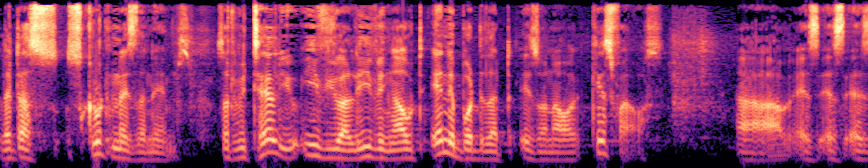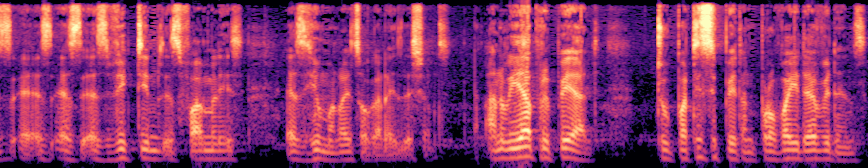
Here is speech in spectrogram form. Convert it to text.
Let us scrutinize the names so that we tell you if you are leaving out anybody that is on our case files uh, as, as, as, as, as victims, as families, as human rights organizations. And we are prepared to participate and provide evidence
